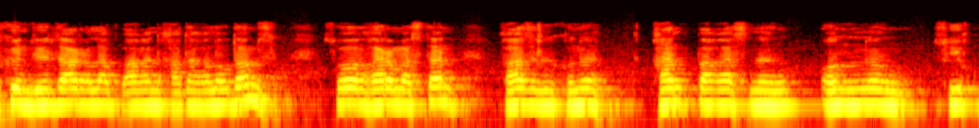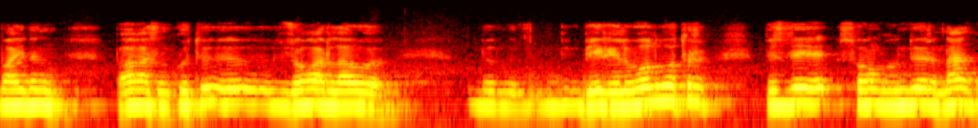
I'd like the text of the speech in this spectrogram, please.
дүкендерді аралап бағаны қадағалаудамыз. Соған қарамастан қазіргі күні қант бағасының ұнның сұйық майдың бағасының жоғарылауы белгілі болып отыр. Бізде соңғы күндері нан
